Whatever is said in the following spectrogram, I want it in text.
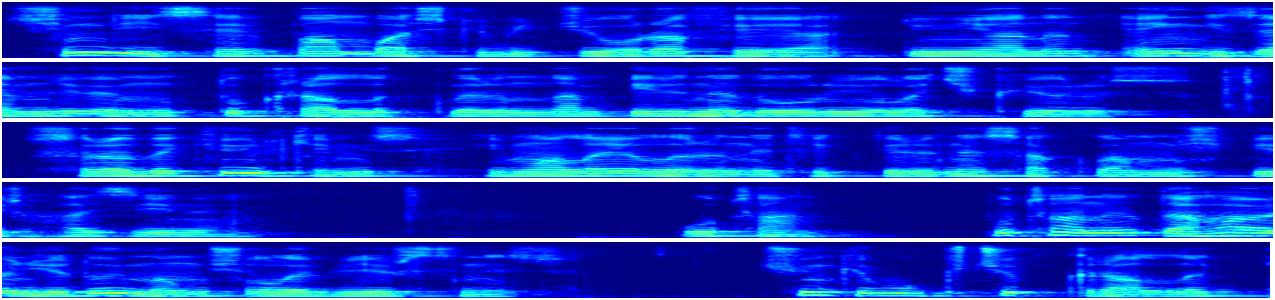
Şimdi ise bambaşka bir coğrafyaya, dünyanın en gizemli ve mutlu krallıklarından birine doğru yola çıkıyoruz. Sıradaki ülkemiz Himalayaların eteklerine saklanmış bir hazine. Bhutan. Bhutan'ı daha önce duymamış olabilirsiniz. Çünkü bu küçük krallık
